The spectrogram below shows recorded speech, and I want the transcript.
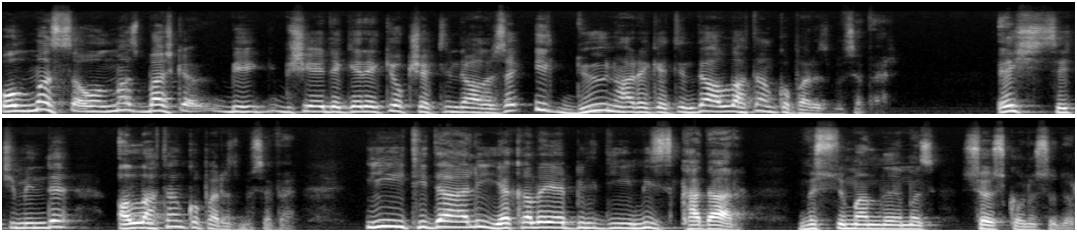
olmazsa olmaz başka bir, bir şeye de gerek yok şeklinde alırsak ilk düğün hareketinde Allah'tan koparız bu sefer. Eş seçiminde Allah'tan koparız bu sefer. İtidali yakalayabildiğimiz kadar Müslümanlığımız söz konusudur.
